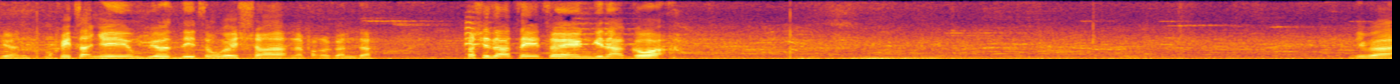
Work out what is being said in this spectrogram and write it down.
Yan. Makita nyo yung view dito guys sa napakaganda. Kasi dati ito yung ginagawa. Di ba?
